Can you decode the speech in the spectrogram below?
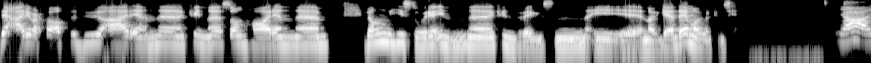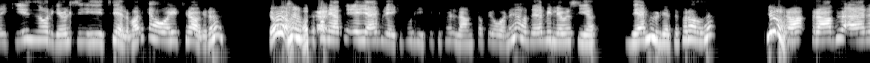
det er i hvert fall at du er en kvinne som har en lang historie innen kvinnebevegelsen i Norge. Det må vi vel kunne si. Ja, ikke i Norge, jeg si i Telemark og i Kragerø. Ja, ja. Okay. Fordi at jeg ble ikke politiker før langt opp i årene, og det vil jeg jo si at det er muligheter for alle. Ja. Fra, fra, du er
